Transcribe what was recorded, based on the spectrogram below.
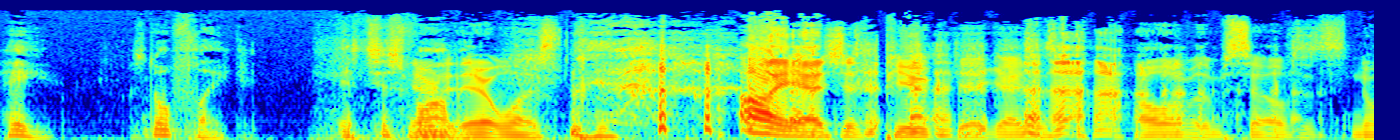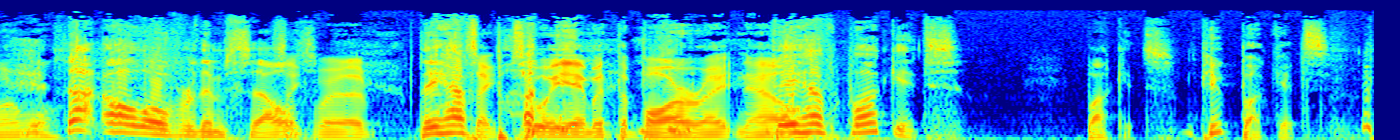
hey snowflake it's just there, vomit there it was. oh yeah, it's just puke. Yeah, guys just all over themselves. It's normal. not all over It's themselves like we're, They have it's like two a.m. at the bar right now. they have buckets buckets puke buckets.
